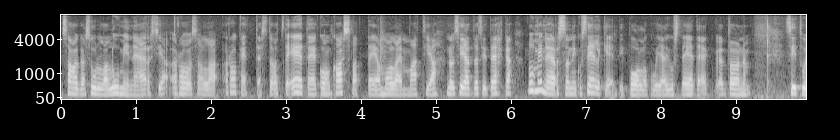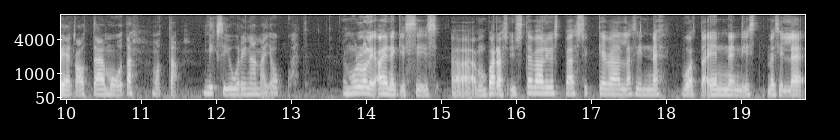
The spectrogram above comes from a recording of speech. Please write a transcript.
Saaga sulla Lumineers ja Roosalla Rokettes, te olette ETKn kasvatteja molemmat ja no sieltä sitten ehkä Lumineers on niinku selkeämpi polku ja just ETK ton situjen kautta ja muuta, mutta miksi juuri nämä joukkueet? No mulla oli ainakin siis, ää, mun paras ystävä oli just päässyt keväällä sinne vuotta ennen, niin me sille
